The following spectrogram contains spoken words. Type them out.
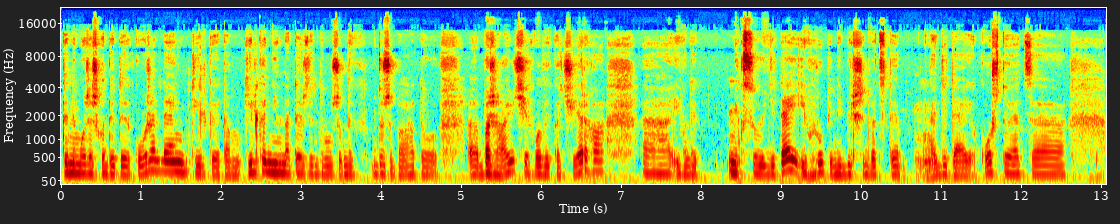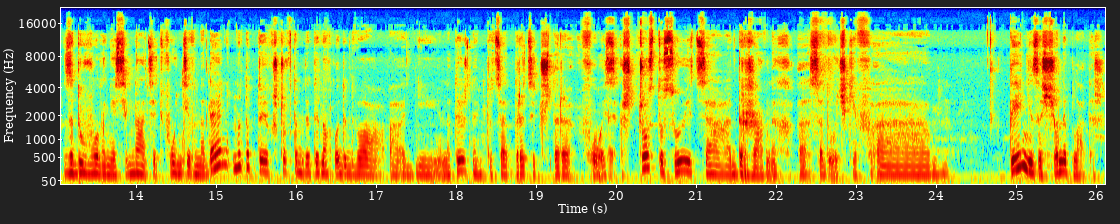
ти не можеш ходити кожен день, тільки там кілька днів на тиждень, тому що в них дуже багато е, бажаючих, велика черга, е, і вони міксують дітей, і в групі не більше 20 дітей. Коштує це задоволення 17 фунтів на день. Ну тобто, якщо в тебе дитина ходить два е, дні на тиждень, то це 34 фунти. Ось що стосується державних садочків. Ти ні за що не платиш.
